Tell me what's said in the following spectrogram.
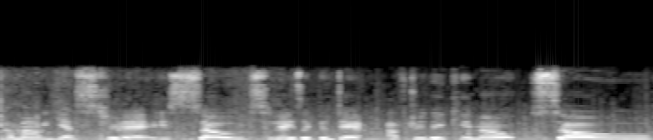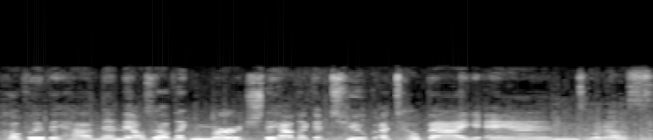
come out yesterday. So today's like the day after they came out. So hopefully they have them. They also have like merch. They have like a toque, a tote bag, and what else?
